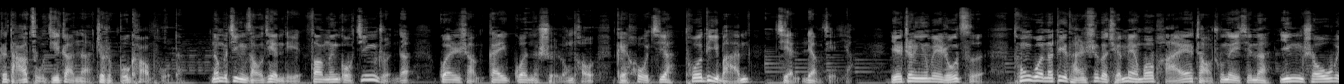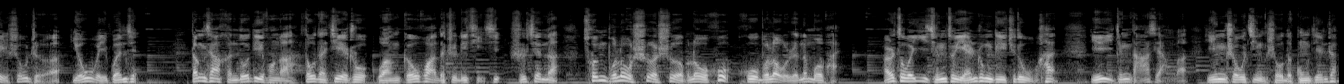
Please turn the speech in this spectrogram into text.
这打阻击战呢就是不靠谱的。那么尽早见底，方能够精准的关上该关的水龙头，给后期啊拖地板减量减压。也正因为如此，通过呢地毯式的全面摸排，找出那些呢应收未收者尤为关键。当下很多地方啊都在借助网格化的治理体系，实现呢村不漏社、社不漏户、户不漏人的摸排。而作为疫情最严重地区的武汉，也已经打响了应收尽收的攻坚战。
